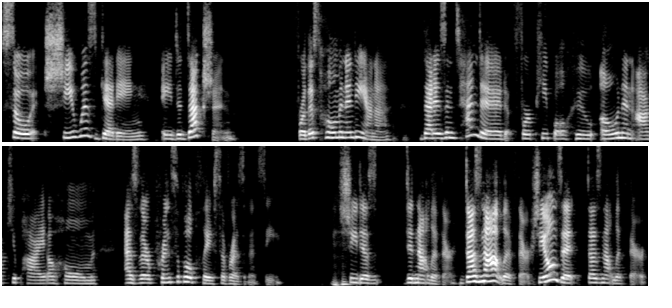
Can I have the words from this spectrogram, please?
So she was getting a deduction for this home in Indiana that is intended for people who own and occupy a home as their principal place of residency. Mm-hmm. She does did not live there. Does not live there. She owns it, does not live there.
